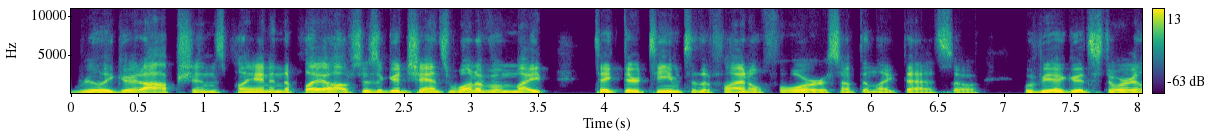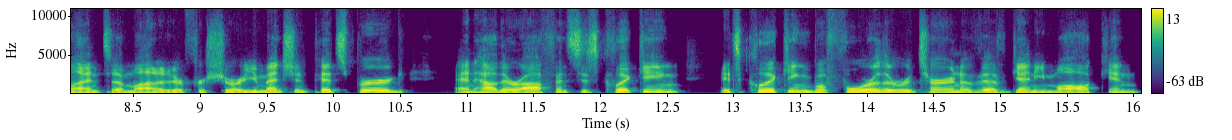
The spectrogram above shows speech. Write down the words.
really good options playing in the playoffs, there's a good chance one of them might take their team to the final four or something like that. So would be a good storyline to monitor for sure. You mentioned Pittsburgh and how their offense is clicking. It's clicking before the return of Evgeni Malkin.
